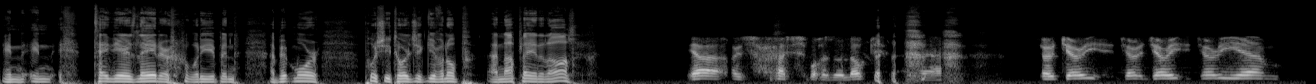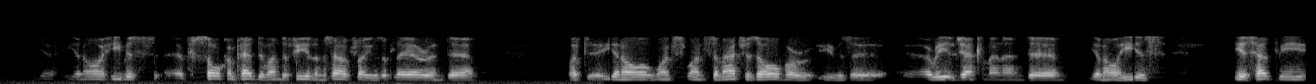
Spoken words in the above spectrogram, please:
in in ten years later. Would he have been a bit more pushy towards you giving up and not playing at all? Yeah, I, I suppose I looked. uh, Gerry, Gerry, Gerry, Gerry, um, you know, he was uh, so competitive on the field himself, like as a player, and uh, but you know, once once the match was over, he was a, a real gentleman, and uh, you know, he is he has helped me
